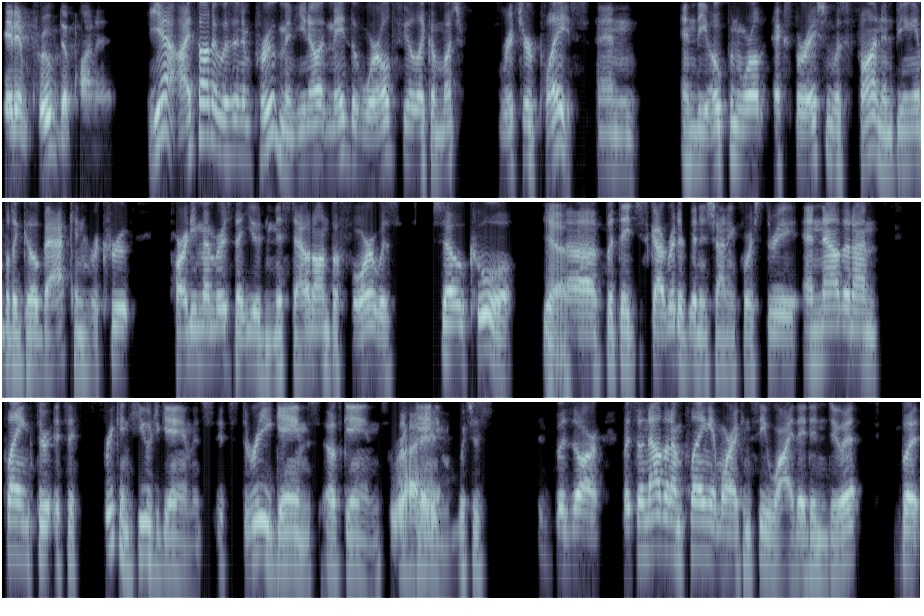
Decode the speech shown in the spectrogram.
It improved upon it. Yeah, I thought it was an improvement. You know, it made the world feel like a much richer place and and the open world exploration was fun and being able to go back and recruit party members that you had missed out on before was so cool. Yeah. Uh, but they just got rid of it in Shining Force 3. And now that I'm playing through it's a freaking huge game. It's it's 3 games of games right. of game, which is bizarre. But so now that I'm playing it more, I can see why they didn't do it. But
